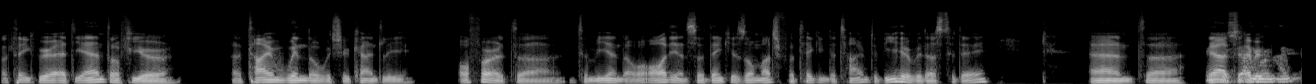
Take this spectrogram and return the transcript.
I think we're at the end of your uh, time window, which you kindly offered uh, to me and our audience. So thank you so much for taking the time to be here with us today. And uh, yeah, to everyone.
